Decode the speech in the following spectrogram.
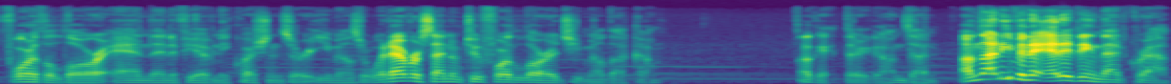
for the lore, and then if you have any questions or emails or whatever, send them to for the lore at gmail.com. Okay, there you go. I'm done. I'm not even editing that crap.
